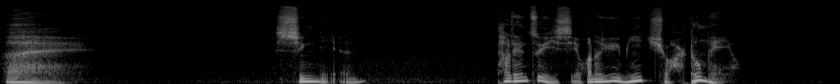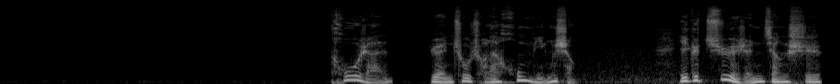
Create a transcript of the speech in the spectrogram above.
唉，新年，他连最喜欢的玉米卷都没有。突然，远处传来轰鸣声，一个巨人僵尸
